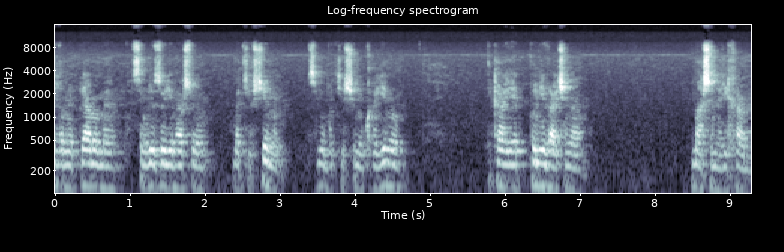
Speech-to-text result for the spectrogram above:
червоними плямами символізує нашу батьківщину, саму батьківщину Україну, яка є понівечена нашими гріхами.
